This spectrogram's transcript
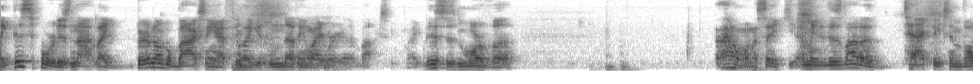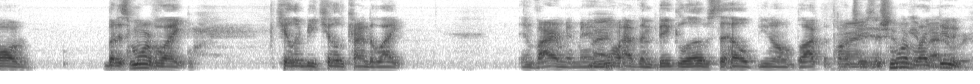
like this sport is not like bare knuckle boxing. I feel like is nothing like regular boxing. Like this is more of a. I don't want to say. I mean, there's a lot of tactics involved, but it's more of like killer be killed kind of like environment, man. Right. You don't have them big gloves to help you know block the punches. Right, it's more of like, right dude over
